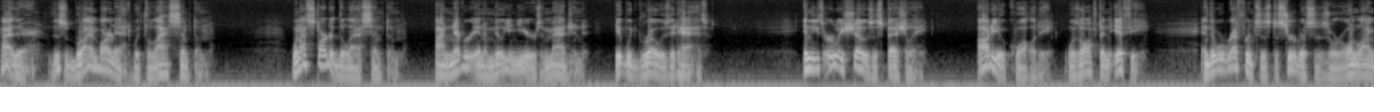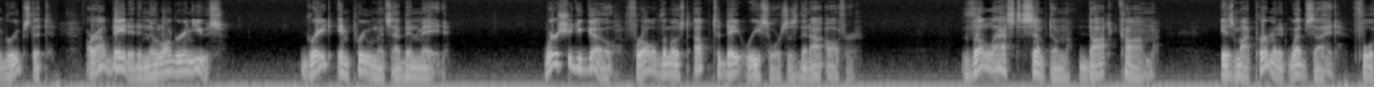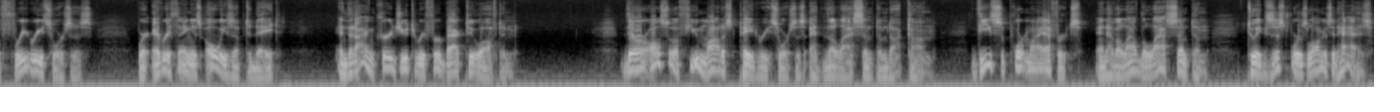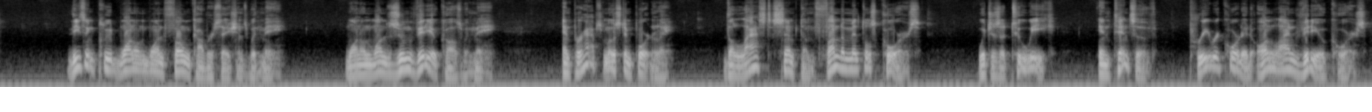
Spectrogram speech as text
Hi there, this is Brian Barnett with The Last Symptom. When I started The Last Symptom, I never in a million years imagined it would grow as it has. In these early shows, especially, audio quality was often iffy, and there were references to services or online groups that are outdated and no longer in use. Great improvements have been made. Where should you go for all of the most up to date resources that I offer? TheLastSymptom.com is my permanent website full of free resources where everything is always up to date and that I encourage you to refer back to often. There are also a few modest paid resources at TheLastSymptom.com. These support my efforts and have allowed The Last Symptom to exist for as long as it has. These include one on one phone conversations with me one on one Zoom video calls with me. And perhaps most importantly, the Last Symptom Fundamentals course, which is a two week, intensive, pre recorded online video course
